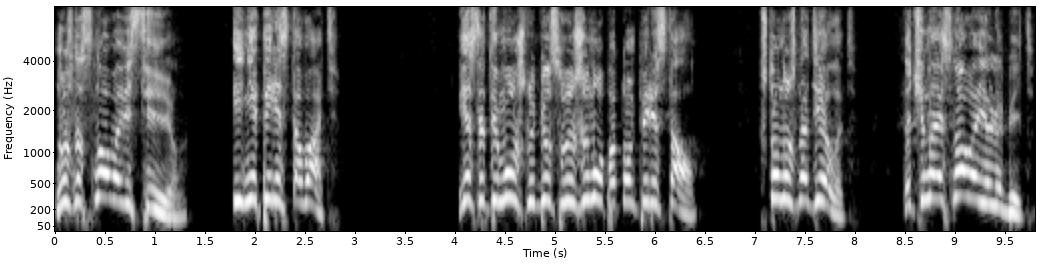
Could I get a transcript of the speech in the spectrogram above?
Нужно снова вести ее и не переставать. Если ты муж любил свою жену, потом перестал, что нужно делать? Начинай снова ее любить.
